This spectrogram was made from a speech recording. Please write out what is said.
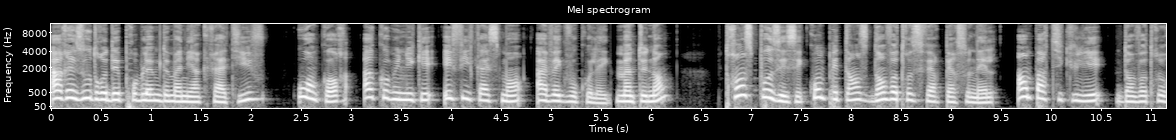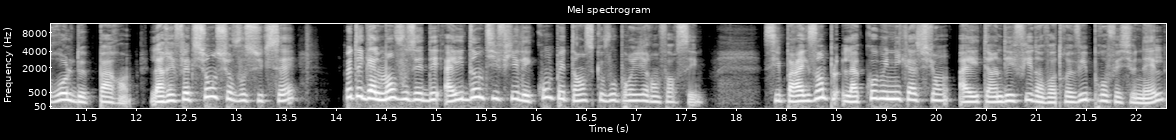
à résoudre des problèmes de manière créative ou encore à communiquer efficacement avec vos collègues. Maintenant, transposez ces compétences dans votre sphère personnelle en particulier dans votre rôle de parent. La réflexion sur vos succès peut également vous aider à identifier les compétences que vous pourriez renforcer. Si par exemple la communication a été un défi dans votre vie professionnelle,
